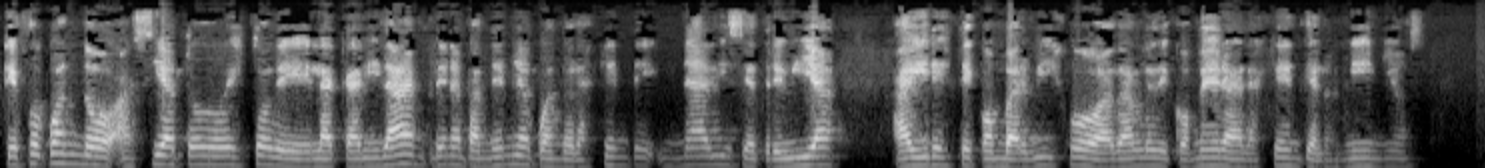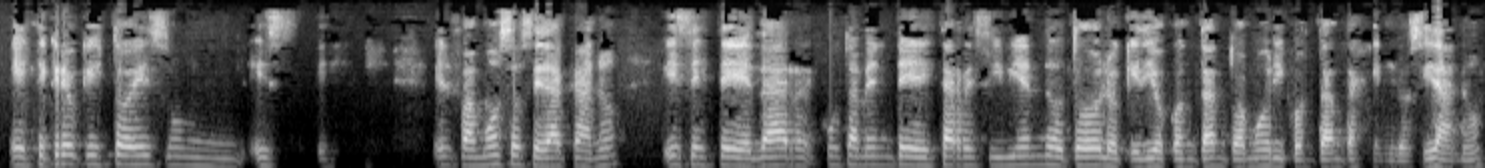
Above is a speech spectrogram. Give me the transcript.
que fue cuando hacía todo esto de la caridad en plena pandemia, cuando la gente, nadie se atrevía a ir este con barbijo a darle de comer a la gente, a los niños. Este, creo que esto es un, es el famoso Sedacá, ¿no? Es este dar, justamente estar recibiendo todo lo que dio con tanto amor y con tanta generosidad, ¿no?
